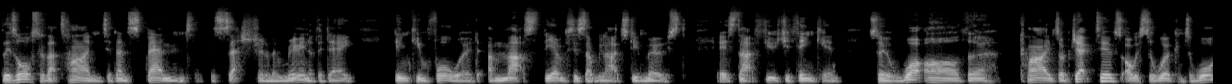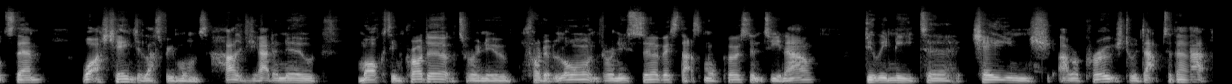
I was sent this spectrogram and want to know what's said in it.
There's also that time to then spend the session, and the remaining of the day, thinking forward. And that's the emphasis that we like to do most. It's that future thinking. So, what are the client's objectives? Are we still working towards them? What has changed in the last three months? Have you had a new marketing product or a new product launch or a new service that's more pertinent to you now? Do we need to change our approach to adapt to that?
